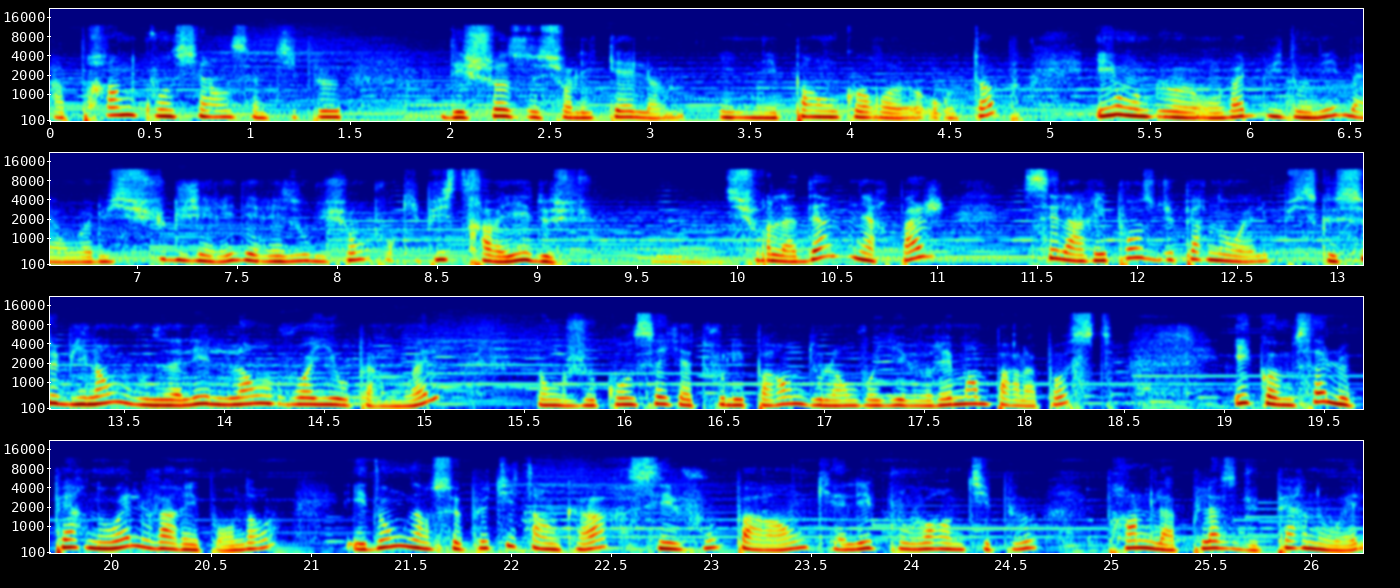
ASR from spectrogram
à prendre conscience un petit peu des choses sur lesquelles il n'est pas encore euh, au top. Et on, va lui donner, ben, on va lui suggérer des résolutions pour qu'il puisse travailler dessus. Sur la dernière page, c'est la réponse du Père Noël, puisque ce bilan, vous allez l'envoyer au Père Noël. Donc je conseille à tous les parents de l'envoyer vraiment par la poste. Et comme ça, le Père Noël va répondre. Et donc, dans ce petit encart, c'est vous, parents, qui allez pouvoir un petit peu prendre la place du Père Noël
